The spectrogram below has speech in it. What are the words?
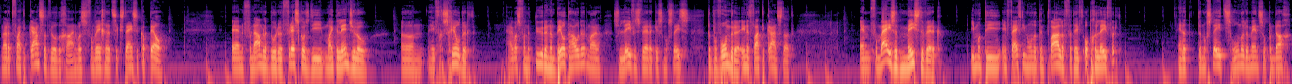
naar het Vaticaanstad wilde gaan, was vanwege het Sixtijnse kapel. En voornamelijk door de fresco's die Michelangelo um, heeft geschilderd. Hij was van nature een beeldhouder, maar zijn levenswerk is nog steeds te bewonderen in het Vaticaanstad. En voor mij is het meesterwerk. Iemand die in 1512 het heeft opgeleverd. En dat er nog steeds honderden mensen op een dag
